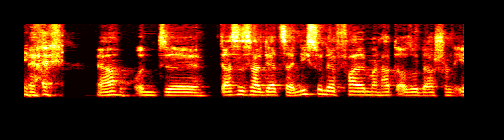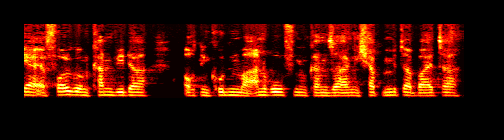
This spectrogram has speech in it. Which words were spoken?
ja. Ja, und äh, das ist halt derzeit nicht so der Fall. Man hat also da schon eher Erfolge und kann wieder auch den Kunden mal anrufen und kann sagen, ich habe einen Mitarbeiter,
